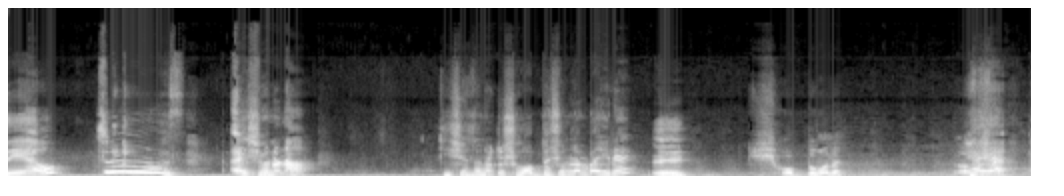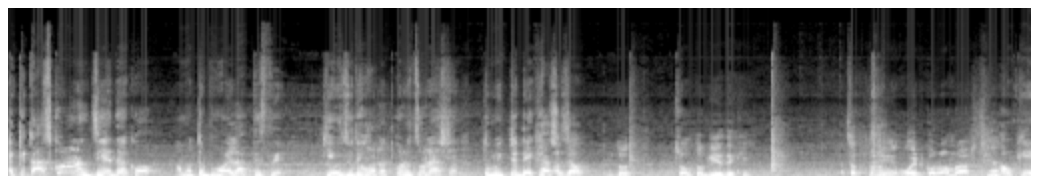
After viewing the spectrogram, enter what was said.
দেও চুস। এই শোনো না কিসের জন্য একটা শব্দ শুনলাম বাইরে এই শব্দ মানে? হ্যাঁ হ্যাঁ একটা কাজ করো না যে দেখো আমার তো ভয় লাগতেছে। কেউ যদি হঠাৎ করে চলে আসে তুমি একটু দেখে আসো আচ্ছা যাও। দোস্ত চল তো গিয়ে দেখি। আচ্ছা তুমি ওয়েট করো আমরা আসছি হ্যাঁ? ওকে।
